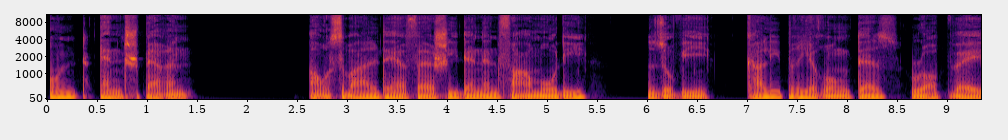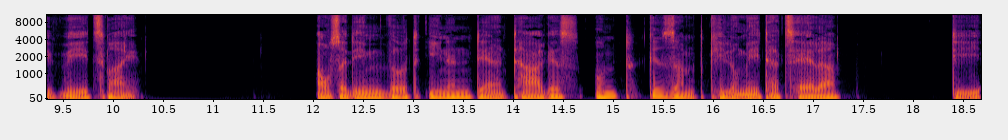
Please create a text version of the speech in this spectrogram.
und entsperren. Auswahl der verschiedenen Fahrmodi sowie Kalibrierung des Robway W2. Außerdem wird Ihnen der Tages- und Gesamtkilometerzähler, die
